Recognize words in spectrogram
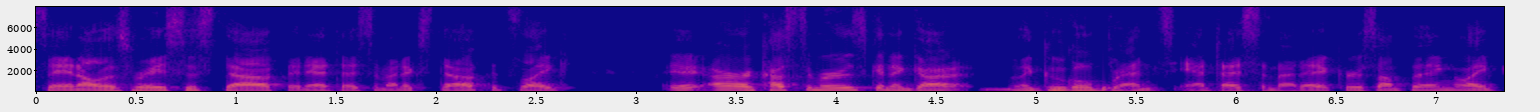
saying all this racist stuff and anti-Semitic stuff, it's like, eh, are our customers going to go like Google Brent's anti-Semitic or something? Like,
